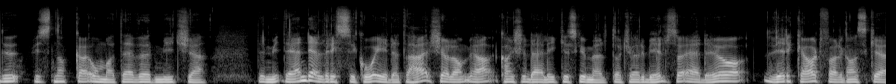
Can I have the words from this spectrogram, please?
du, vi snakker om at det har vært mye det er en del risiko i dette her, selv om ja, kanskje det er like skummelt å kjøre bil, så er det jo, virker i hvert fall ganske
